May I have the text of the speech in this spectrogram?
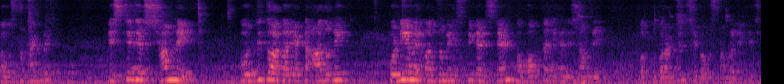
ব্যবস্থা থাকবে। স্টেজের সামনে বর্ধিত আকারে একটা আধুনিক পোডিয়ামের মাধ্যমে স্পিকার স্ট্যান্ড বা বক্তা যেখানে সামনে বক্তব্য রাখবেন সে ব্যবস্থা আমরা রেখেছি।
